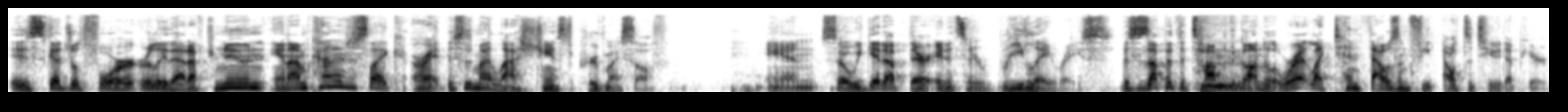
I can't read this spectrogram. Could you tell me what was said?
is scheduled for early that afternoon, and I'm kind of just like, all right, this is my last chance to prove myself. And so we get up there, and it's a relay race. This is up at the top of the gondola. We're at like 10,000 feet altitude up here.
